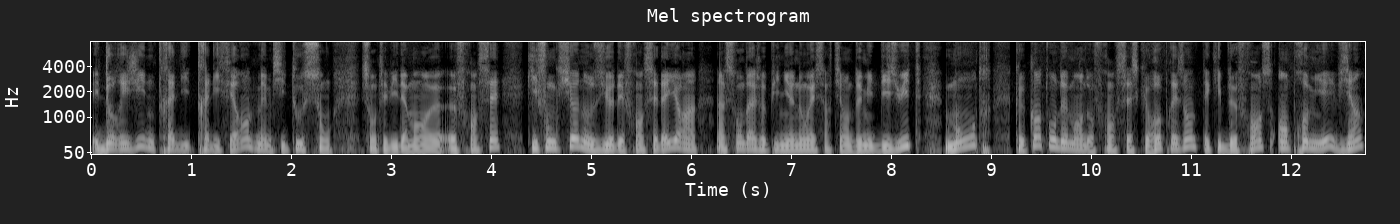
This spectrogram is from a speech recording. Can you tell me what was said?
et d'origines très, très différentes, même si tous sont, sont évidemment français, qui fonctionne aux yeux D'ailleurs, un, un sondage Opinionway sorti en 2018 montre que quand on demande aux Français ce que représente l'équipe de France, en premier vient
